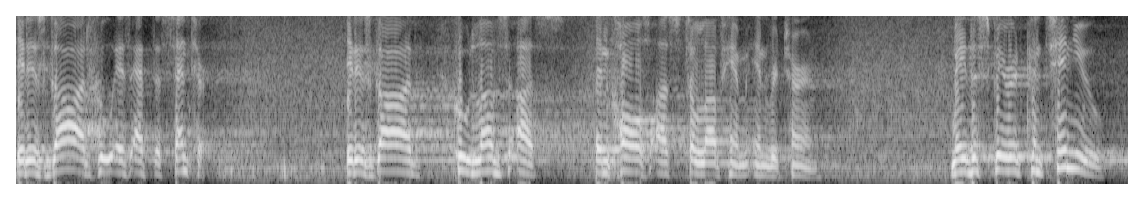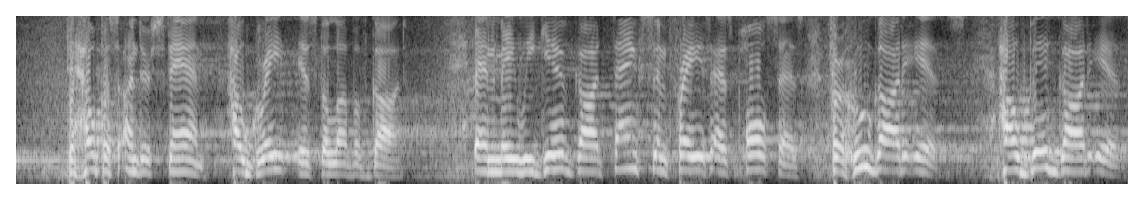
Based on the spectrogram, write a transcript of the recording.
It is God who is at the center. It is God who loves us and calls us to love Him in return. May the Spirit continue to help us understand how great is the love of God. And may we give God thanks and praise, as Paul says, for who God is, how big God is,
